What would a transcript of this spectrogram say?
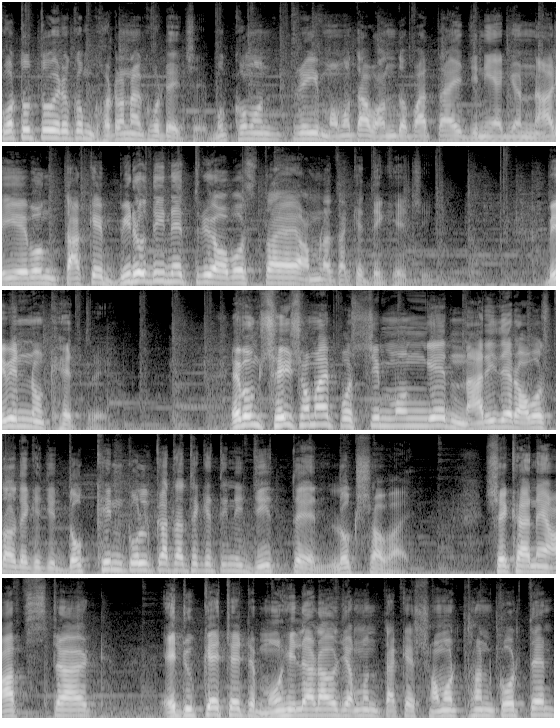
কত তো এরকম ঘটনা ঘটেছে। মুখ্যমন্ত্রী মমতা বন্দ্যোপাধ্যায়, যিনি একজন নারী এবং তাকে বিরোধী নেত্রী অবস্থায় আমরা তাকে দেখেছি বিভিন্ন ক্ষেত্রে। এবং সেই সময় পশ্চিমবঙ্গের নারীদের অবস্থাও দেখেছি। দক্ষিণ কলকাতা থেকে তিনি জিততেন লোকসভায়। সেখানে আপস্টার্ট এডুকেটেড মহিলারাও যেমন তাকে সমর্থন করতেন,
